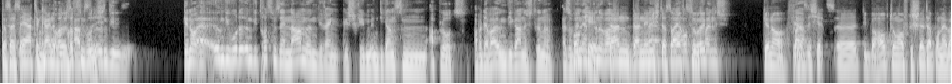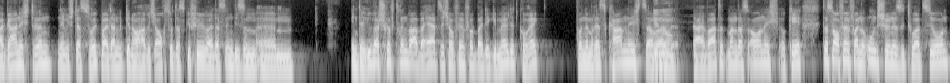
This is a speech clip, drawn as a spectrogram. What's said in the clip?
Das heißt, er hatte Und- keine aber böse trotzdem wurde Absicht. irgendwie genau er, irgendwie wurde irgendwie trotzdem sein Name irgendwie reingeschrieben in die ganzen Uploads, aber der war irgendwie gar nicht drinne. Also wenn Okay, er drinne war, dann- dann nehme ich das auch zurück. Nicht, Genau, falls Ja. ich jetzt äh, die Behauptung aufgestellt habe und er war gar nicht drin, nehme ich das zurück, weil dann genau habe ich auch so das Gefühl, weil das in diesem ähm, in der Überschrift drin war, aber er hat sich auf jeden Fall bei dir gemeldet, korrekt. Von dem Rest kam nichts, aber Genau. da erwartet man das auch nicht. Okay, das ist auf jeden Fall eine unschöne Situation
